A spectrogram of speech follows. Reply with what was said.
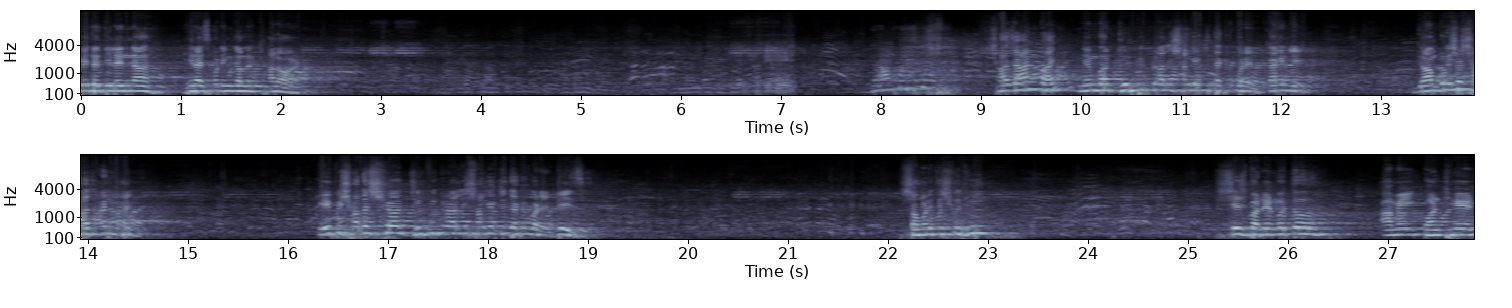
পেতে দিলেন না হীরা স্পোর্টিং দলের খেলোয়াড় শাহজাহান ভাই, মেম্বার জুলফিকুর আলীর সঙ্গে একটু দেখা করেন কাইন্ডলি গ্রাম পুলিশের শাহজাহান ভাই। এপি সদস্য জুলফিকুর আলীর সঙ্গে একটু দেখা করেন প্লিজ সম্মানিত সুধী, শেষবারের মতো আমি কণ্ঠের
